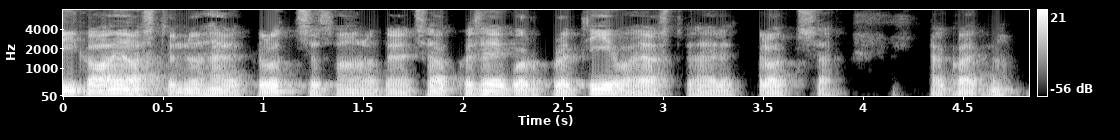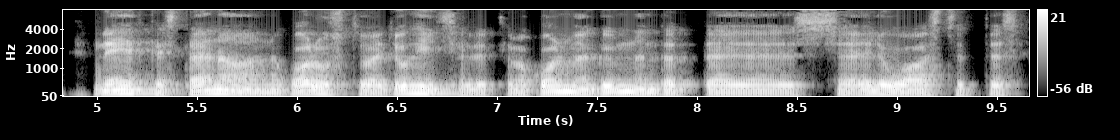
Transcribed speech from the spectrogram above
iga ajastu on ühel hetkel otsa saanud ja nüüd saab ka see korporatiivajastu ühel hetkel otsa. aga et noh, need, kes täna on nagu alustavad juhid seal ütleme kolmekümnendates eluaastates.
